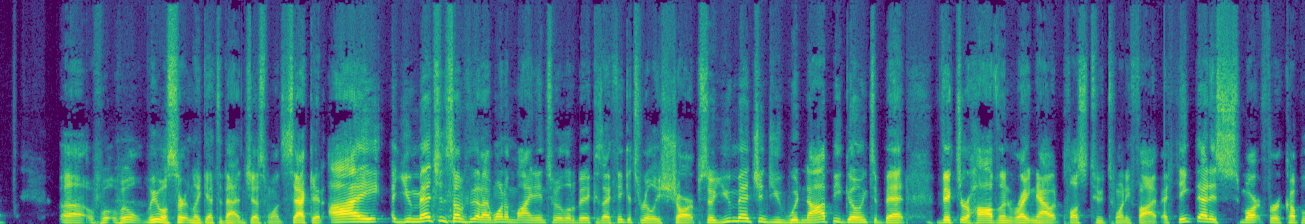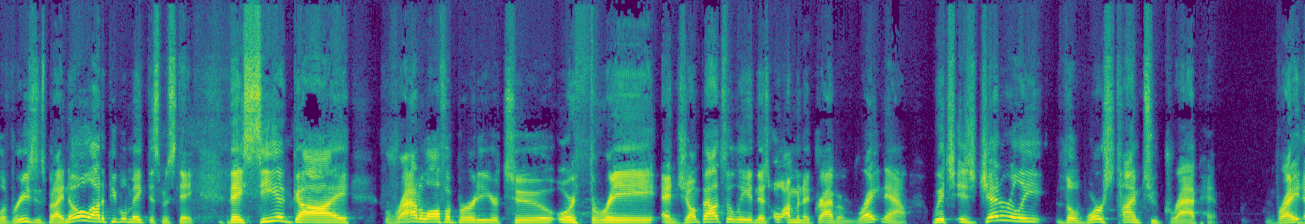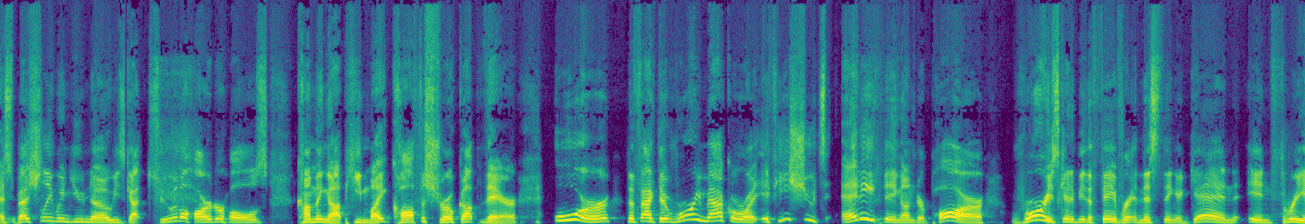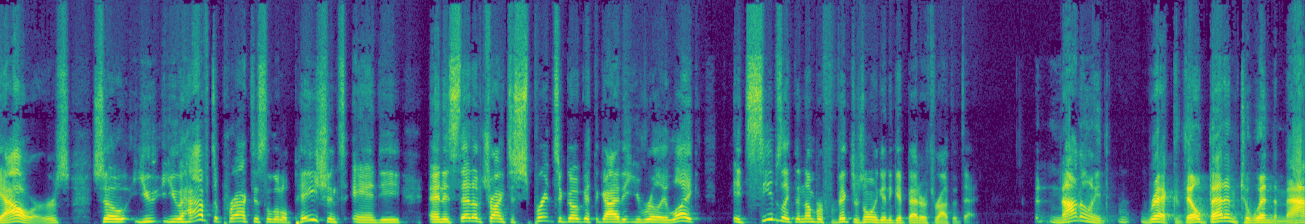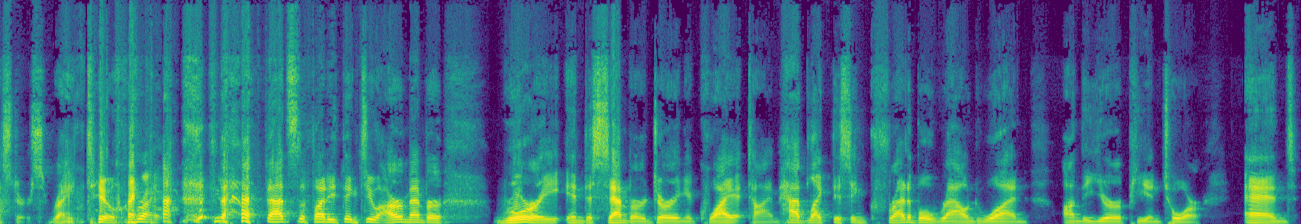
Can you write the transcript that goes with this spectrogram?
Uh, we'll we will certainly get to that in just one second. I you mentioned something that I want to mine into a little bit because I think it's really sharp. So you mentioned you would not be going to bet Viktor Hovland right now at plus two twenty five. I think that is smart for a couple of reasons, but I know a lot of people make this mistake. They see a guy rattle off a birdie or two or three and jump out to the lead, and there's oh I'm going to grab him right now, which is generally the worst time to grab him right? Especially when you know he's got two of the harder holes coming up. He might cough a stroke up there, or the fact that Rory McIlroy, if he shoots anything under par, Rory's going to be the favorite in this thing again in three hours. So you you have to practice a little patience, Andy. And instead of trying to sprint to go get the guy that you really like, it seems like the number for Viktor's only going to get better throughout the day not only Rick, they'll bet him to win the Masters, right? Too, like right. That, that's the funny thing too. I remember Rory in December during a quiet time had like this incredible round one on the European tour, and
